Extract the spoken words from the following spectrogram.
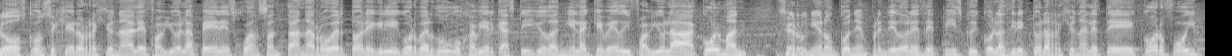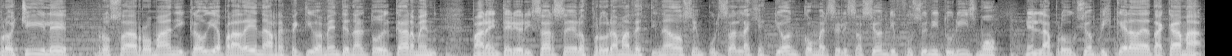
Los consejeros regionales Fabiola Pérez, Juan Santana, Roberto Alegría, Igor Verdugo, Javier Castillo, Daniela Quevedo y Fabiola Colman se reunieron con emprendedores de Pisco y con las directoras regionales de Corfo y ProChile, Rosa Román y Claudia Pradena, respectivamente en Alto del Carmen, para interiorizarse de los programas destinados a impulsar la gestión, comercialización, difusión y turismo en la producción pisquera de Atacama.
